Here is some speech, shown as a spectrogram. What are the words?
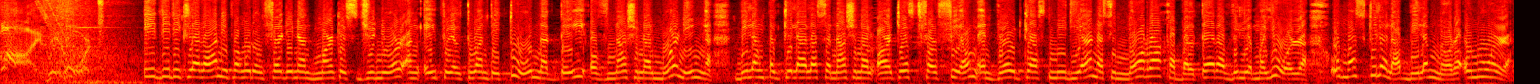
live report. Idideklara ni Pangulong Ferdinand Marcos Jr. ang April 22 na Day of National Mourning bilang pagkilala sa national artist for film and broadcast media na si Nora Cabaltera Villamayor o mas kilala bilang Nora Honor.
